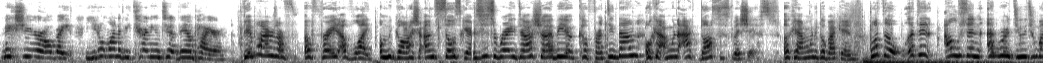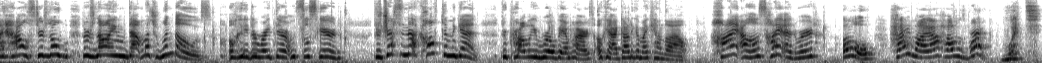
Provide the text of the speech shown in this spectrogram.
Make sure you're alright. You don't want to be turning into a vampire. Vampires are f- afraid of light. Oh my gosh, I'm so scared. Is this right idea? Should I be confronting them? Okay, I'm gonna act not suspicious. Okay, I'm gonna go back in. What the? What did Alice and Edward do to my house? There's no, there's not even that much windows. Okay, they're right there. I'm so scared. They're dressed in that costume again. They're probably real vampires. Okay, I gotta get my candle out. Hi, Alice. Hi, Edward. Oh, hi, Maya. How was work? What?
